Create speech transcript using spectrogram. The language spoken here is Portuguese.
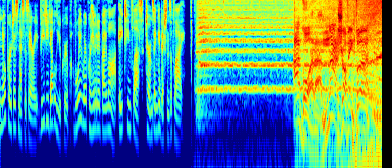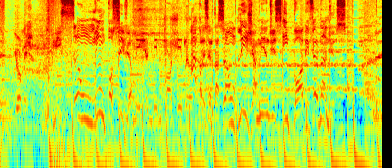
No purchase necessary. VGW Group. Void where prohibited by law. 18 plus. Terms and conditions apply. Agora na Jovem Pan. Missão Impossível. Apresentação: Lígia Mendes e Bob Fernandes.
